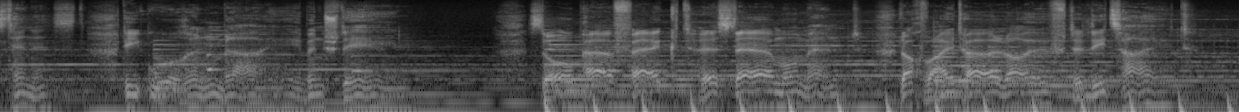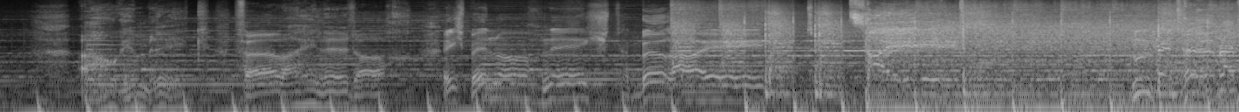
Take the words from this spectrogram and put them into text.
schönsten ist, die Uhren bleiben stehen. So perfekt ist der Moment, doch weiter läuft die Zeit. Augenblick, verweile doch, ich bin noch nicht bereit. Zeit, bitte bleib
